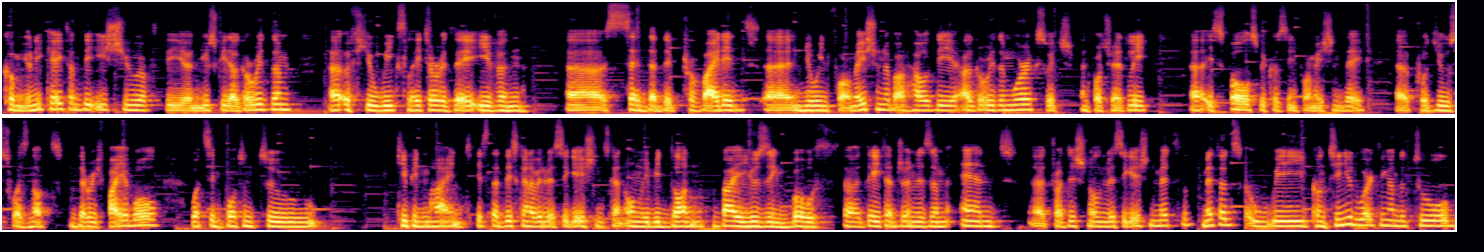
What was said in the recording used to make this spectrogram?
communicate on the issue of the uh, newsfeed algorithm. Uh, a few weeks later, they even uh, said that they provided new information about how the algorithm works, which unfortunately is false because the information they produced was not verifiable. What's important to keep in mind is that this kind of investigations can only be done by using both uh, data journalism and uh, traditional investigation method, methods. We continued working on the tool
